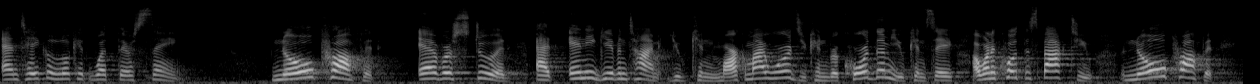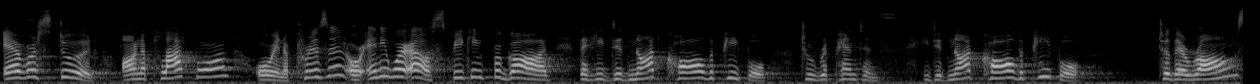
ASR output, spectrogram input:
and take a look at what they're saying. No prophet ever stood at any given time. You can mark my words, you can record them, you can say, I want to quote this back to you. No prophet ever stood on a platform or in a prison or anywhere else speaking for God that he did not call the people to repentance. He did not call the people to their wrongs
